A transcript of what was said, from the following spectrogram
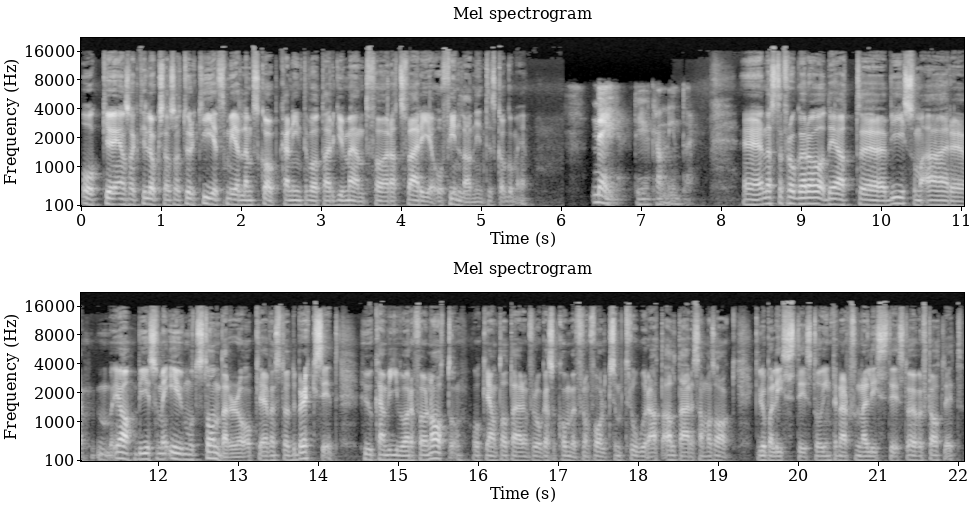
och en sak till också, alltså Turkiets medlemskap kan inte vara ett argument för att Sverige och Finland inte ska gå med. Nej, det kan inte. Eh, nästa fråga då, det är att eh, vi som är, eh, ja, vi som är EU-motståndare och även stödjer Brexit, hur kan vi vara för NATO? Och jag antar att det är en fråga som kommer från folk som tror att allt det här är samma sak, globalistiskt och internationalistiskt och överstatligt.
